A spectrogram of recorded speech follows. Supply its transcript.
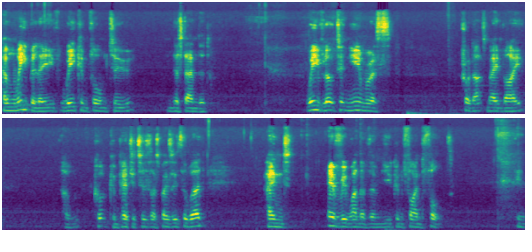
And we believe we conform to the standard. We've looked at numerous products made by um, competitors, I suppose is the word, and every one of them you can find fault in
